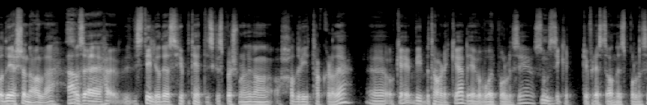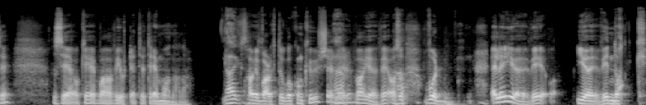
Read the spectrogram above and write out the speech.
Og det skjønner alle. Altså, jeg stiller jo det hypotetiske spørsmålet en gang hadde vi takla det. Uh, ok, vi betaler ikke, det er jo vår policy, som mm. sikkert de fleste andres policy. Så sier jeg ok, hva har vi gjort etter tre måneder, da? har vi valgt å gå konkurs, eller hva gjør vi? Altså, hvor, eller gjør vi gjør vi nok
